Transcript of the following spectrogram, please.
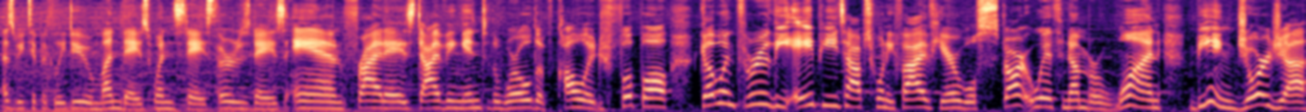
as we typically do Mondays, Wednesdays, Thursdays, and Fridays, diving into the world of college football. Going through the AP Top 25 here. We'll start with number one, being Georgia.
